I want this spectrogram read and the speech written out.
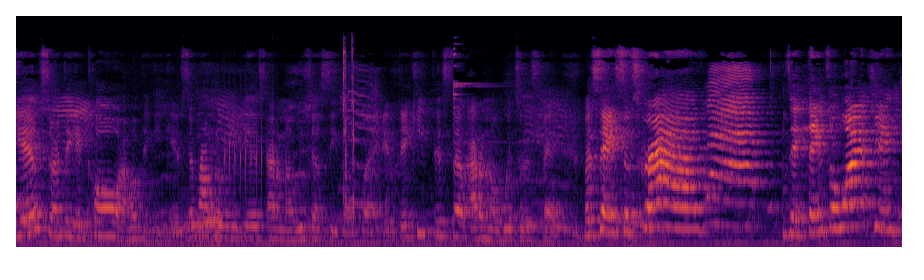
gifts or if they get cold. I hope they get gifts. They're probably get gifts. I don't know. We shall see though. But if they keep this up, I don't know what to expect. But say subscribe. Say thanks for watching.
